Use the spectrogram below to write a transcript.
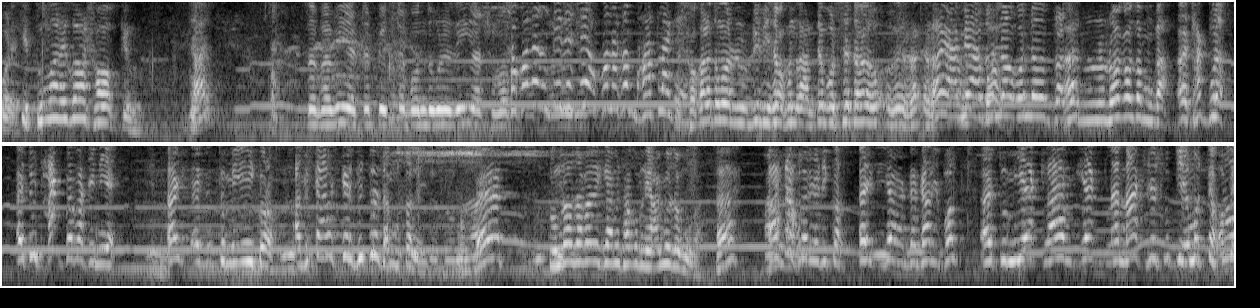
করে। কি তোমার এগুলো স্বভাব কেন? হ্যাঁ? তো ভাবি একটা পেটটা বন্ধ করে দিই আর সবার সকালে রুটি দিছে এখন এখন ভাত লাগে। সকালে তোমার রুটি দিছে এখন বসছে আমি অন্য অন্য নগাঁও যাব গা। এই থাকব না এই তুই নিয়ে। তুমি ই করো। আমি কালকের ভিতরে যাব চলে। এ, তোমরা যাবে নাকি? আমি থাকুন আমি যাব না হ্যাঁ? রেডি কর এই গা- গা- গাড়ি বল। তুমি একলা একলা না খেয়ে শুকিয়ে মরতে হবে।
